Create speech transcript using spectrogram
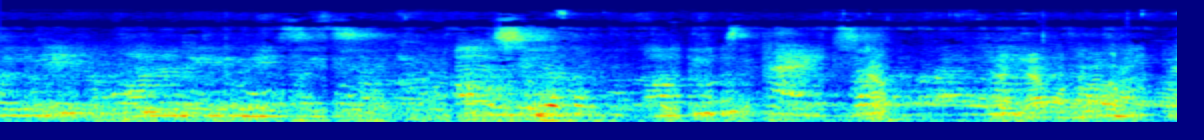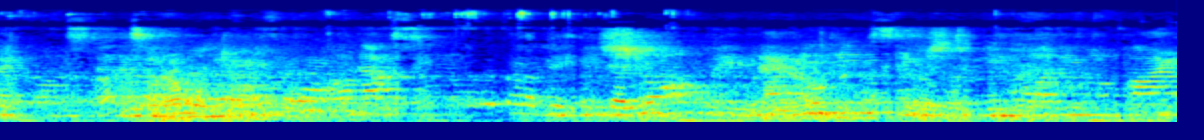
needed on a daily basis. Also, a huge thanks to my strong way that seems to be falling apart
